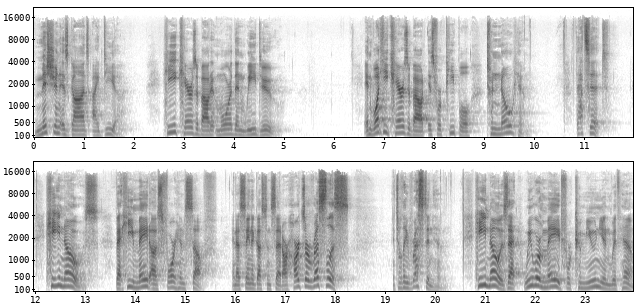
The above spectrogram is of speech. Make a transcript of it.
Mission is God's idea. He cares about it more than we do. And what He cares about is for people to know Him. That's it. He knows that He made us for Himself. And as St. Augustine said, our hearts are restless until they rest in Him. He knows that we were made for communion with Him.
